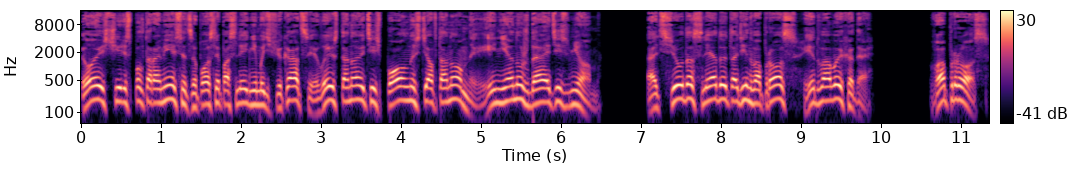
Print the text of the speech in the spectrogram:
То есть через полтора месяца после последней модификации вы становитесь полностью автономны и не нуждаетесь в нем. Отсюда следует один вопрос и два выхода. Вопрос.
